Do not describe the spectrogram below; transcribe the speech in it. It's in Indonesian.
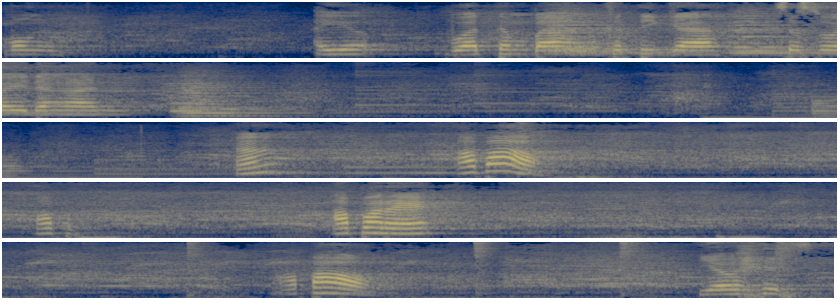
Mong Ayo buat tembang ketiga sesuai dengan Hah? Apa? Apa? Apa, Rek? Apa? Ya wes.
